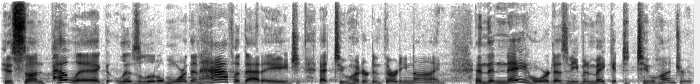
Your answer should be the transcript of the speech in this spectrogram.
His son Peleg lives a little more than half of that age at 239. And then Nahor doesn't even make it to 200.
